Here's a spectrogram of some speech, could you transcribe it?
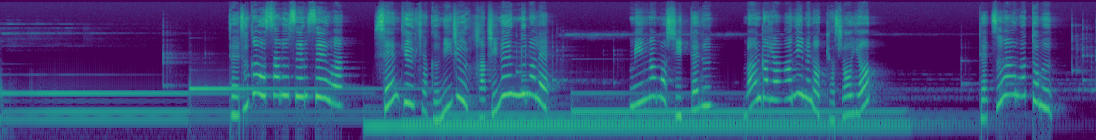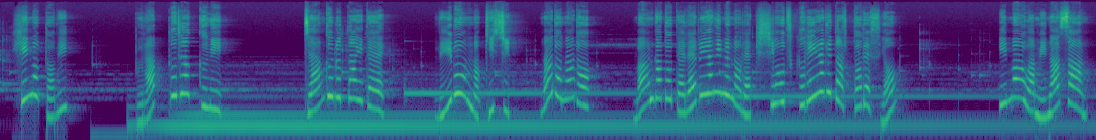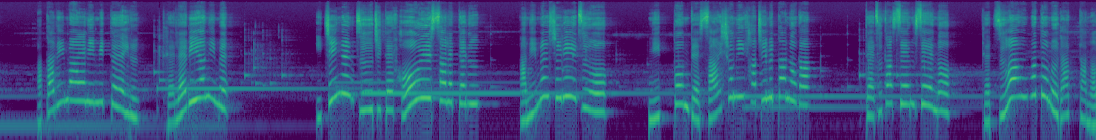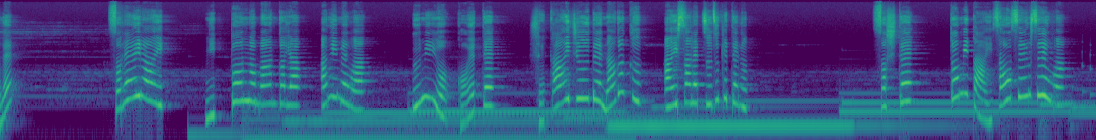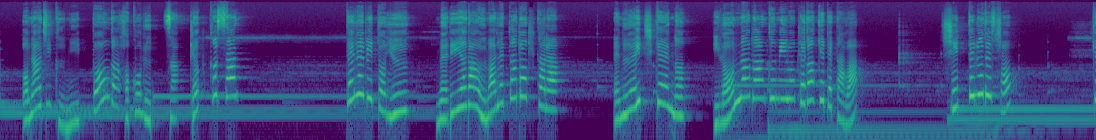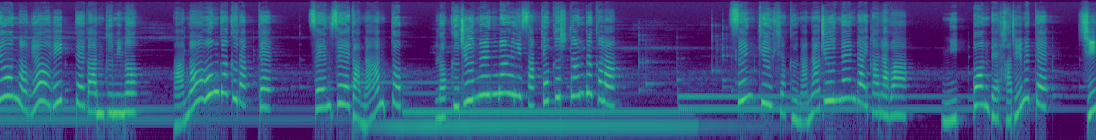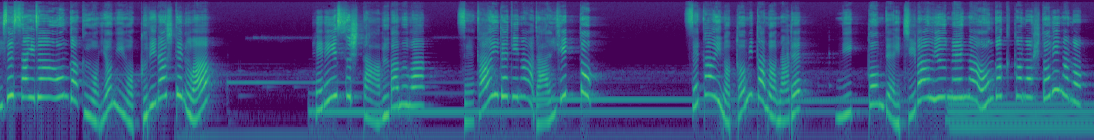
手塚治虫先生は1928年生まれ。みんなも知ってる漫画やアニメの巨匠よ。鉄腕アトム、火の鳥、ブラックジャックに、ジャングル大帝、リボンの騎士、などなど、漫画とテレビアニメの歴史を作り上げた人ですよ。今は皆さん、当たり前に見ているテレビアニメ。一年通じて放映されてるアニメシリーズを日本で最初に始めたのが手塚先生の鉄腕アトムだったのね。それ以来、日本の漫画やアニメは海を越えて世界中で長く愛され続けてる。そして、富田勲先生は同じく日本が誇る作曲家さん。テレビというメディアが生まれた時から NHK のいろんな番組を手掛けてたわ。知ってるでしょ？今日の料理って番組のあの音楽だって先生がなんと60年前に作曲したんだから。1970年代からは日本で初めてシンセサイザー音楽を世に送り出してるわ。リリースしたアルバムは世界的な大ヒット。世界の富田の名で日本で一番有名な音楽家の一人なの。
